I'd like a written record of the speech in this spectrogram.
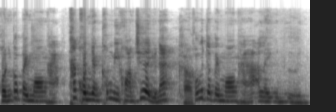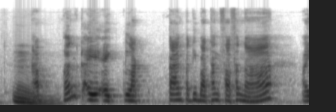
คนก็ไปมองหา ถ้าคนยังเขามีความเชื่ออยู่นะครับเขาก็จะไปมองหาอะไรอื่นๆอืมครับเพราะฉะนั้นไอไอหลักการปฏิบัติทางศาสนา ไอ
